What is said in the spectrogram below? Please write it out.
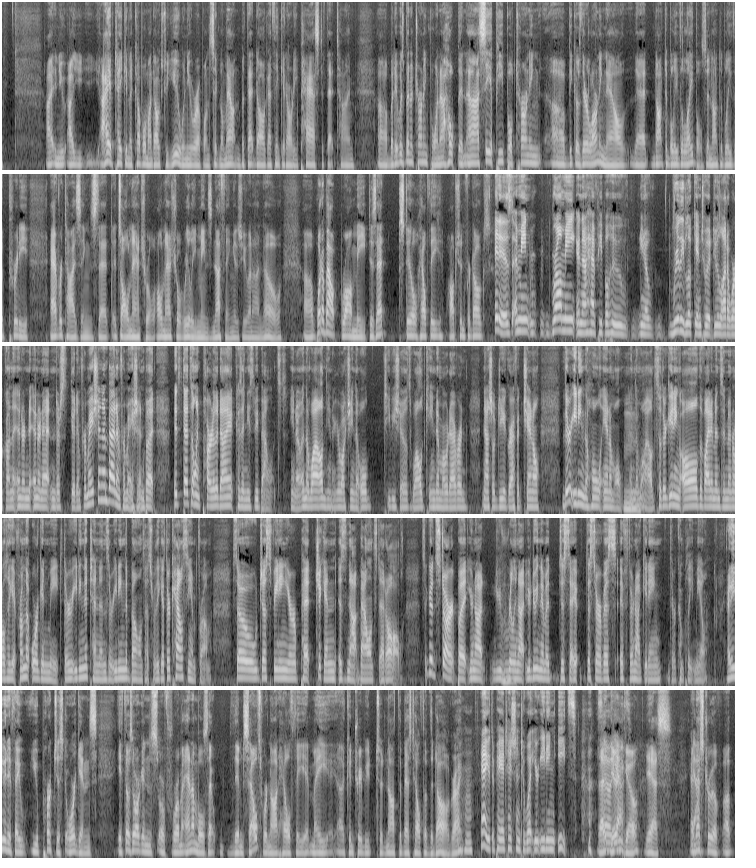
I, and you, I, I have taken a couple of my dogs to you when you were up on Signal Mountain, but that dog I think had already passed at that time. Uh, but it was been a turning point. I hope that I see people turning uh, because they're learning now that not to believe the labels and not to believe the pretty advertisings that it's all natural. All natural really means nothing, as you and I know. Uh, what about raw meat? Is that still healthy option for dogs? It is. I mean, raw meat, and I have people who, you know, really look into it, do a lot of work on the internet, internet and there's good information and bad information, but it's that's only part of the diet because it needs to be balanced. You know, in the wild, you know, you're watching the old TV shows, Wild Kingdom or whatever, National Geographic Channel, they're eating the whole animal in the mm. wild. So they're getting all the vitamins and minerals they get from the organ meat. They're eating the tendons, they're eating the bones. That's where they get their calcium from. So just feeding your pet chicken is not balanced at all. It's a good start, but you're not, you're really mm-hmm. not, you're doing them a dis- disservice if they're not getting their complete meal. And even if they you purchased organs, if those organs are from animals that themselves were not healthy, it may uh, contribute to not the best health of the dog, right? Yeah, you have to pay attention to what you're eating eats. That- there yes. you go. Yes, and Yeah. that's true of. of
